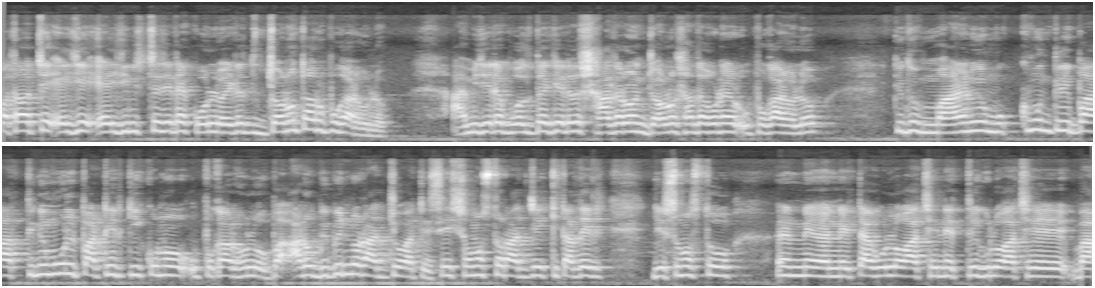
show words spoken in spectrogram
কথা হচ্ছে এই যে, এই জিনিসটা যেটা করল, এটা তো জনতার উপকার হলো। আমি যেটা বলতে চাই, এটা তো সাধারণ, জনসাধারণের উপকার হলো। কিন্তু মাননীয় মুখ্যমন্ত্রী বা তৃণমূল পার্টির কি কোনো উপকার হলো? বা আরও বিভিন্ন রাজ্য আছে, সেই সমস্ত রাজ্যে কি তাদের যে সমস্ত নেতাগুলো আছে, নেত্রীগুলো আছে বা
